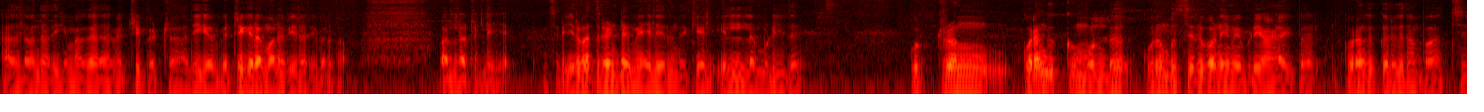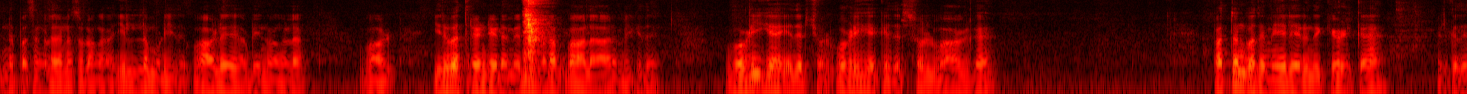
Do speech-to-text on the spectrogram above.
அதில் வந்து அதிகமாக வெற்றி பெற்ற அதிக வெற்றிகரமான வீரர் இவர் தான் வரலாற்றிலேயே. சரி இருபத்தி ரெண்டு மேலிருந்த கேள் இல்லை முடியுது. குற்றங் குரங்குக்கும் உண்டு. குறும்பு சிறுவனையும் இப்படி அழைப்பார். குரங்குக்கு இருக்குதான்ப்பா சின்ன பசங்களை தானே சொல்லுவாங்க. இல்லை முடியுது. வாள் அப்படின்வாங்கள்ல வாள். இருபத்தி ரெண்டு இடம் இருந்த வளம் வாழ ஆரம்பிக்குது. ஒழிக எதிர்ச்சொல் ஒழிக எதிர்ச்சொல் வாழ்க. பத்தொன்பது மேலிருந்து கேட்க இருக்குது.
